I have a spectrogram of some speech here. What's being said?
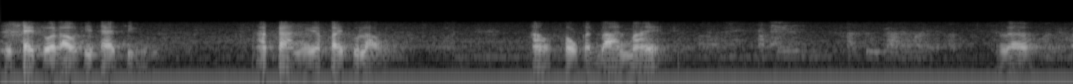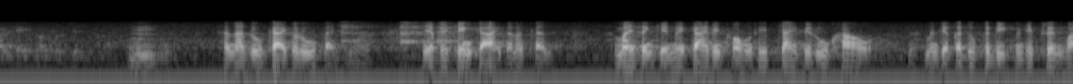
ไม่ใช่ตัวเราที่แท้จริง อาการมันจะค่อยทุเลาอ้าวส่งกันบ้านไหมเหรออืมขนาดรู้กายก็รู้ไปนะอย่าไปเพ่งกายก็แล้วกันไม่สังเกตไหมกายเป็นของที่ใจไปรู้เข้านะ มันจะกระดุกกระดิกมันจะเคลื่อนไหว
